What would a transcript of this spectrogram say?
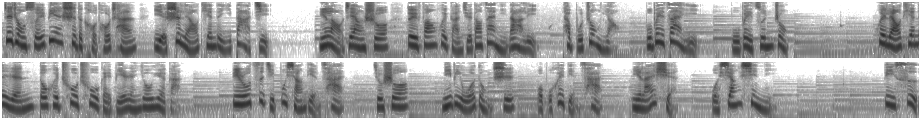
这种随便式的口头禅也是聊天的一大忌。你老这样说，对方会感觉到在你那里他不重要，不被在意，不被尊重。会聊天的人都会处处给别人优越感，比如自己不想点菜，就说你比我懂吃。我不会点菜，你来选，我相信你。第四，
